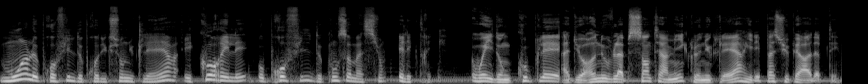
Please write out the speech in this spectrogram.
moins le profil de production nucléaire est corrélé au profil de consommation électrique. Oui, donc couplé à du renouvelable sans thermique, le nucléaire, il n'est pas super adapté.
